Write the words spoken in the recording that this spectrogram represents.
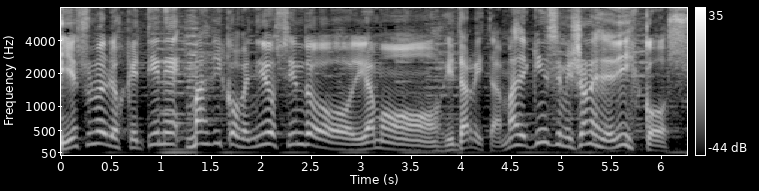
Y es uno de los que tiene más discos vendidos siendo, digamos, guitarrista. Más de 15 millones de discos.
